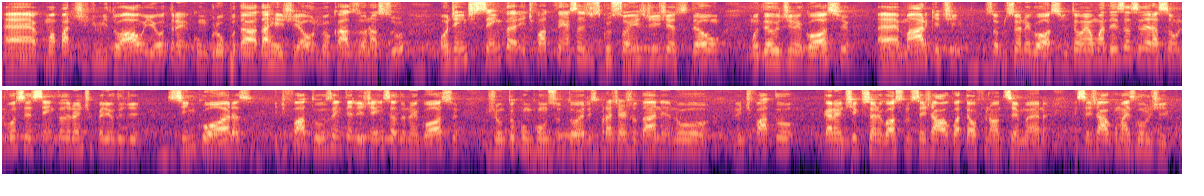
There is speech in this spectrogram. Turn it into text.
é, com uma parte individual e outra com o um grupo da, da região, no meu caso Zona Sul, onde a gente senta e de fato tem essas discussões de gestão, modelo de negócio, é, marketing sobre o seu negócio. Então é uma desaceleração onde você senta durante um período de cinco horas e de fato usa a inteligência do negócio junto com consultores para te ajudar né, no, no, de fato garantir que o seu negócio não seja algo até o final de semana e seja algo mais longínquo.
